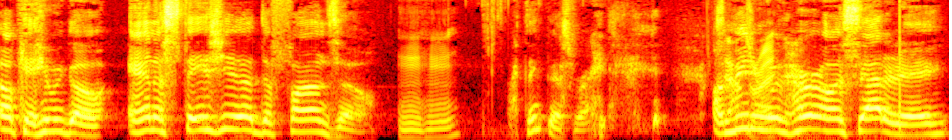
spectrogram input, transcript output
okay, here we go. Anastasia DeFonso. mm-hmm. I think that's right. I'm Sounds meeting right. with her on Saturday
